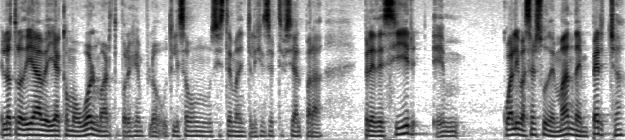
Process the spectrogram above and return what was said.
El otro día veía como Walmart, por ejemplo, utilizaba un sistema de inteligencia artificial para predecir eh, cuál iba a ser su demanda en percha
